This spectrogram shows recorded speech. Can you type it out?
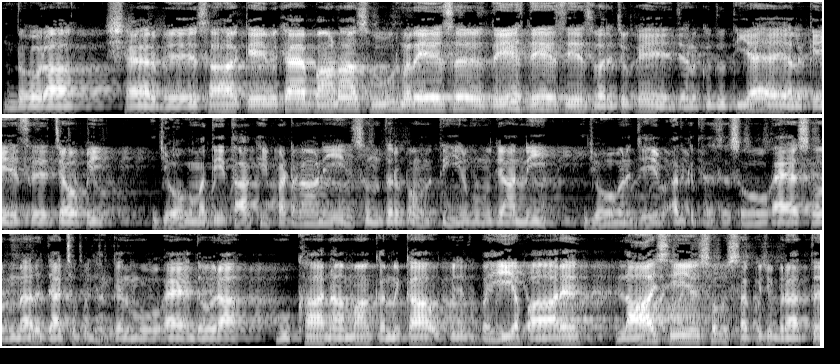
ਦੋਹਰਾ ਸ਼ਹਿਰ ਬੇਸਾਰ ਕੇ ਵਿਖੈ ਬਾਣਾ ਸੂਰ ਨਰੇਸ, ਦੇਸ ਦੇਸ ਈਸ਼ਵਰ ਚੁਕੇ ਜਨਕ ਦੁਤੀਐ ਅਲਕੇਸ ਚਉਪੀ ਜੋਗਮਤੀ ਤਾਕੀ ਪਟਰਾਣੀ ਸੁੰਦਰ ਭਵਨ ਤੀਨ ਹੂੰ ਜਾਨੀ। ਜੋਬਨ ਜੀਵ ਅਦਕ ਤਿਸ ਸੋ ਹੈ, ਸੁਰ ਨਰ ਜਛ ਭੁਜੰਗਨ ਮੋਹ ਹੈ। ਦੋਰਾ ਊਖਾ ਨਾਮਾ ਕਨਕਾ ਉਪਜਤ ਭਈ ਅਪਾਰ। ਲਾਜ ਸੀਲ ਸੁਭ ਸकुच ਬ੍ਰਤ,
